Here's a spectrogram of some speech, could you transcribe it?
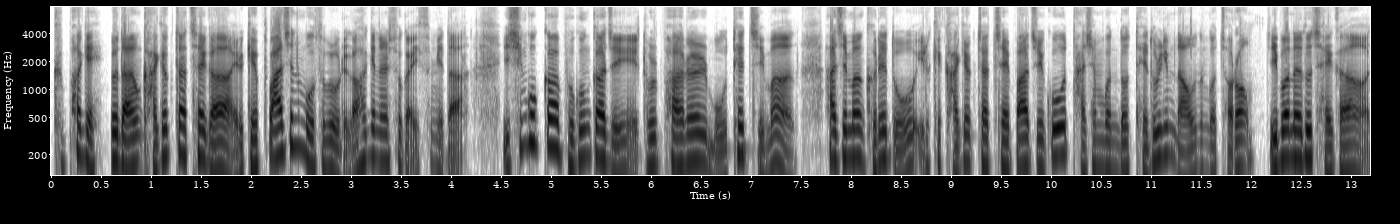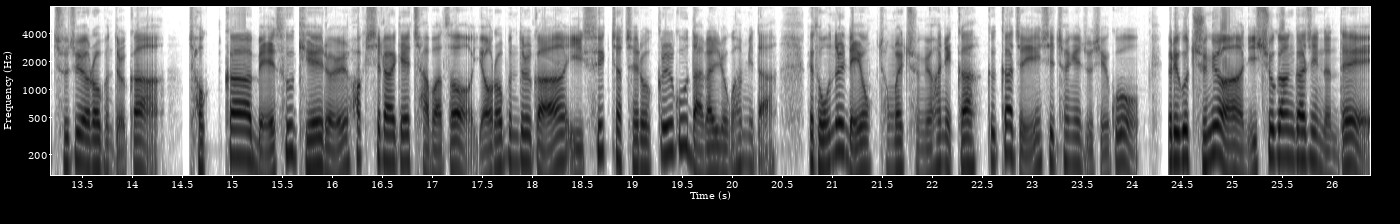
급하게 그 다음 가격 자체가 이렇게 빠지는 모습을 우리가 확인할 수가 있습니다. 이 신고가 부근까지 돌파를 못했지만 하지만 그래도 이렇게 가격 자체 빠지고 다시 한 번 더 되돌림 나오는 것처럼 이번에도 제가 주주 여러분들과 저가 매수 기회를 확실하게 잡아서 여러분들과 이 수익 자체로 끌고 나가려고 합니다. 그래서 오늘 내용 정말 중요하니까 끝까지 시청해 주시고 그리고 중요한 이슈가 한 가지 있는데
